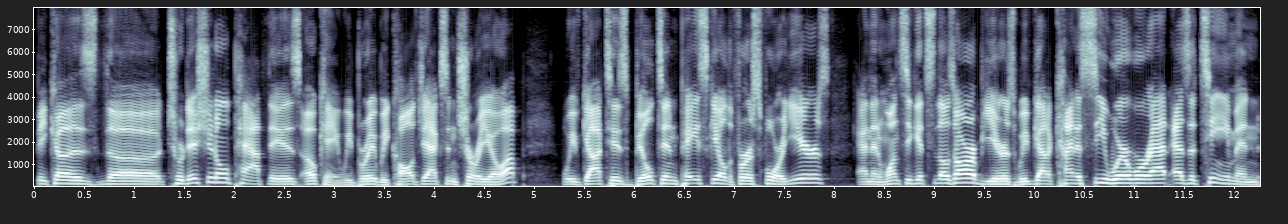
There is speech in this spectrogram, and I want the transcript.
Because the traditional path is okay, we bring, we call Jackson Chourio up. We've got his built in pay scale the first four years. And then once he gets to those ARB years, we've got to kind of see where we're at as a team. And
